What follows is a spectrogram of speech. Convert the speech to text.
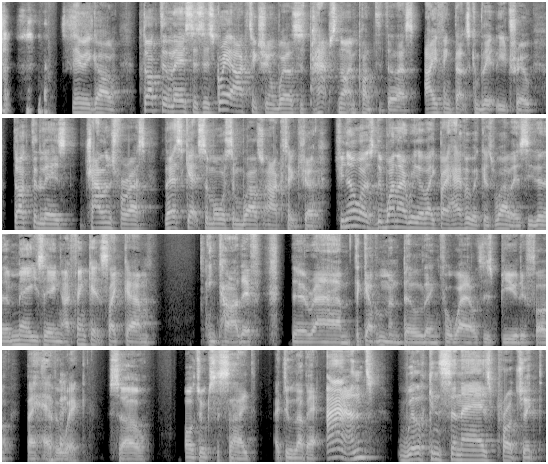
it out. There we go. Dr. Liz says this great architecture in Wales is perhaps not in Pontarddulais. I think that's completely true. Dr. Liz, challenge for us. Let's get some awesome Welsh architecture. Do you know what? The one I really like by Heatherwick as well is the amazing, I think it's like um, in Cardiff, the um, the government building for Wales is beautiful by Heatherwick. So, all jokes aside, I do love it. And Wilkinson Eyre project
